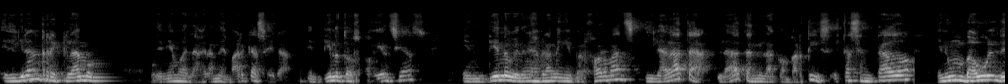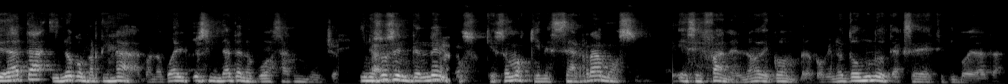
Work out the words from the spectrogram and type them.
el gran reclamo que teníamos de las grandes marcas era, entiendo todas sus audiencias, entiendo que tenés branding y performance, y la data, la data no la compartís. Estás sentado en un baúl de data y no compartís nada, con lo cual yo sin data no puedo hacer mucho. Y nosotros entendemos que somos quienes cerramos ese funnel ¿no? de compra, porque no todo el mundo te accede a este tipo de data.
